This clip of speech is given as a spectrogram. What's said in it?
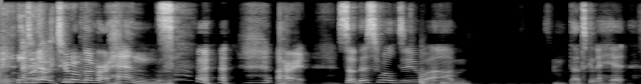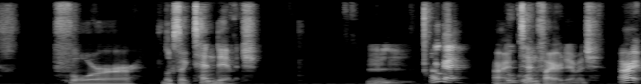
two, two of them are hens. All right, so this will do. Um, that's gonna hit for looks like ten damage. Hmm. Okay. All right, Cool, cool. 10 fire damage. All right.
